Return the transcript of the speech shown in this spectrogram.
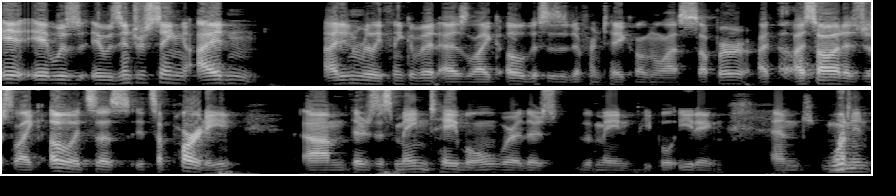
it, it was it was interesting. I didn't I didn't really think of it as like, oh, this is a different take on the Last Supper. I, Oh. I saw it as just like, oh, it's a it's a party. Um, there's this main table where there's the main people eating, and one What- in,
